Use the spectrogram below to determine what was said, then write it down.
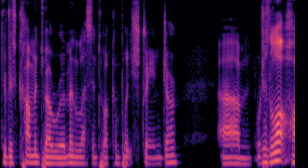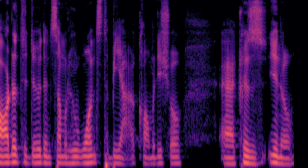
to just come into a room and listen to a complete stranger um, which is a lot harder to do than someone who wants to be at a comedy show. Because uh, you know,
